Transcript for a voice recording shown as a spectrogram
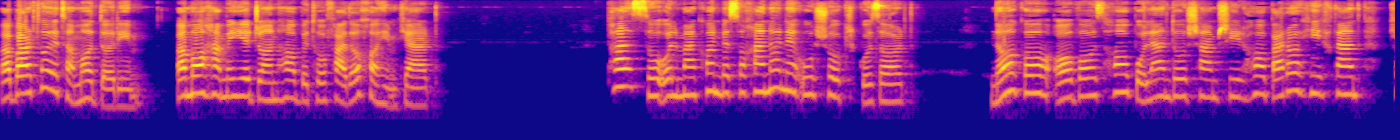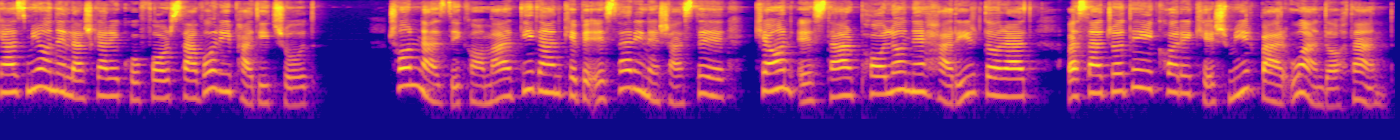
و بر تو اعتماد داریم و ما همه جانها به تو فدا خواهیم کرد. پس مکان به سخنان او شکر گذارد ناگاه آوازها بلند و شمشیرها براهیختند که از میان لشکر کفار سواری پدید شد. چون نزدیک آمد دیدند که به استری نشسته که آن استر پالان حریر دارد و سجاده کار کشمیر بر او انداختند.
